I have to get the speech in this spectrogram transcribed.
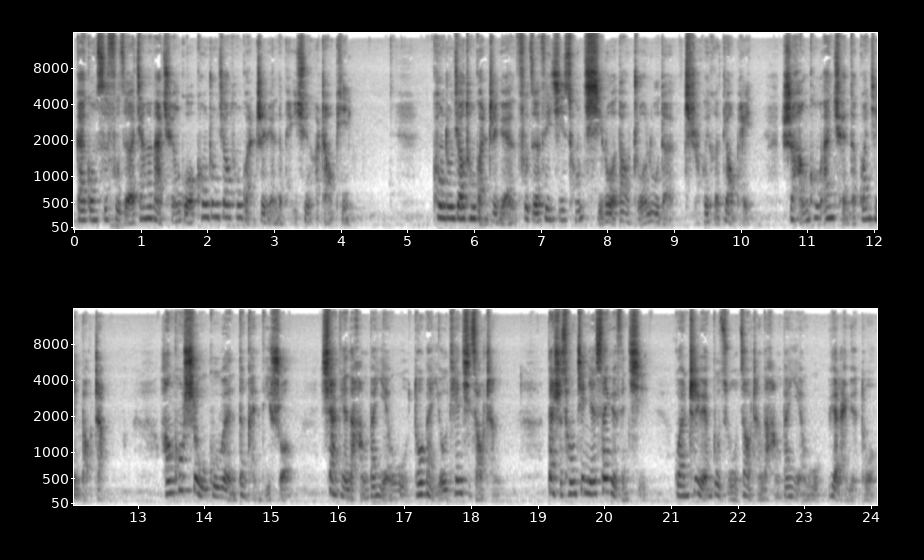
该公司负责加拿大全国空中交通管制员的培训和招聘。空中交通管制员负责飞机从起落到着陆的指挥和调配，是航空安全的关键保障。航空事务顾问邓肯迪说：“夏天的航班延误多半由天气造成，但是从今年三月份起，管制员不足造成的航班延误越来越多。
